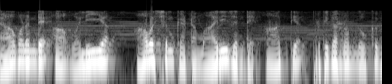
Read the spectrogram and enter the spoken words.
രാവണന്റെ ആ വലിയ ആവശ്യം കേട്ട മാരീജന്റെ ആദ്യ പ്രതികരണം നോക്കുക.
